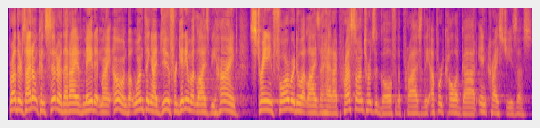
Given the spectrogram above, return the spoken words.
Brothers, I don't consider that I have made it my own, but one thing I do, forgetting what lies behind, straining forward to what lies ahead, I press on towards the goal for the prize of the upward call of God in Christ Jesus.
